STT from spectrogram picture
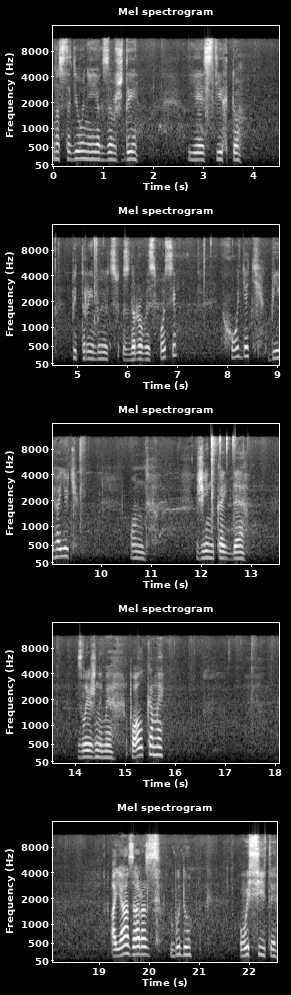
На стадіоні, як завжди, Є ті, хто підтримують здоровий спосіб, ходять, бігають. Он жінка йде з лижними палками. А я зараз буду висіти.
